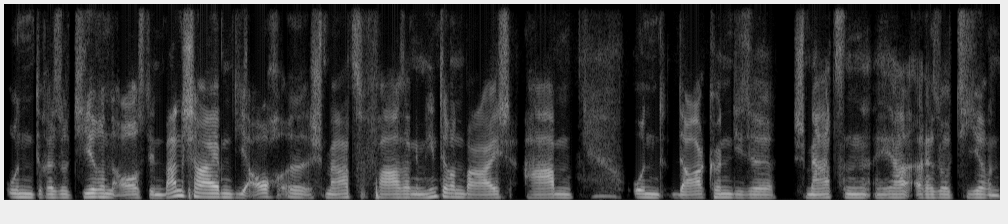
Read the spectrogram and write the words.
und resultieren aus den Bandscheiben, die auch äh, Schmerzfasern im hinteren Bereich haben. Und da können diese Schmerzen ja, resultieren.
